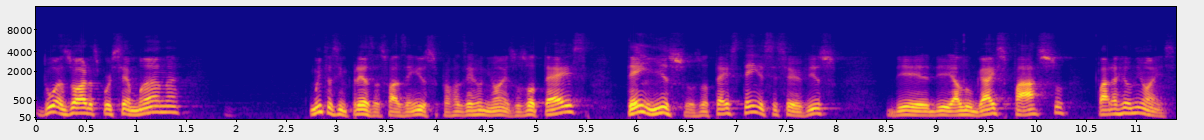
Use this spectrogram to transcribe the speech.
duas horas por semana. Muitas empresas fazem isso para fazer reuniões. Os hotéis têm isso, os hotéis têm esse serviço de, de alugar espaço para reuniões.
